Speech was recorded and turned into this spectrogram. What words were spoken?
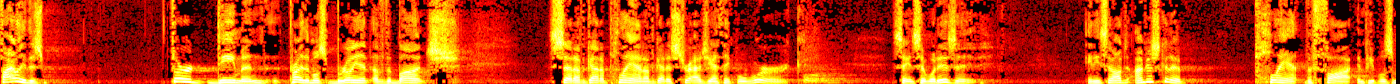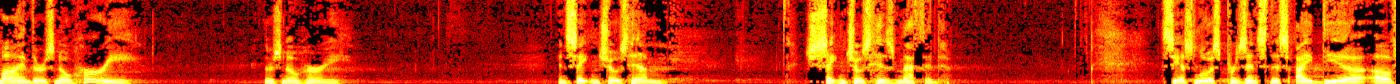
finally, this third demon, probably the most brilliant of the bunch, said, I've got a plan, I've got a strategy I think will work. Satan said, What is it? And he said, I'm just going to plant the thought in people's mind there's no hurry. There's no hurry. And Satan chose him. Satan chose his method. C.S. Lewis presents this idea of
